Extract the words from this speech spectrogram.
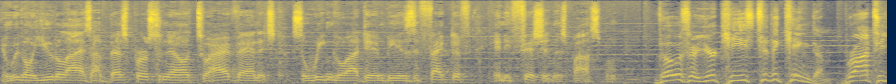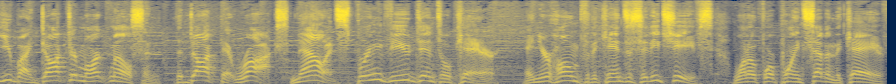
And we're going to utilize our best personnel to our advantage so we can go out there and be as effective and efficient as possible. Those are your keys to the kingdom. Brought to you by Dr. Mark Melson, the doc that rocks, now at Springview Dental Care. And your home for the Kansas City Chiefs, 104.7 The Cave.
